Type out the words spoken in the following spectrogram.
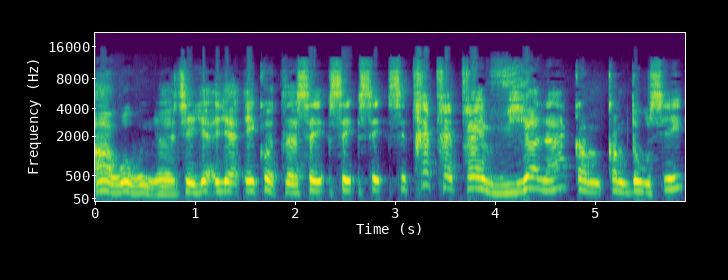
Ah oui, oui. euh, il y a- il y a- écoute, c'est très, très, très violent comme, comme dossier.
